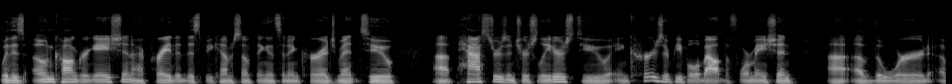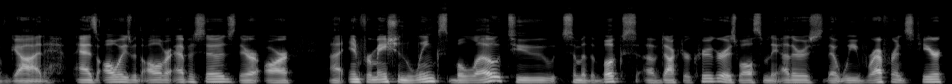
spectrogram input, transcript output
with his own congregation. I pray that this becomes something that's an encouragement to uh, pastors and church leaders to encourage their people about the formation uh, of the Word of God. As always, with all of our episodes, there are uh, information links below to some of the books of Dr. Kruger, as well as some of the others that we've referenced here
